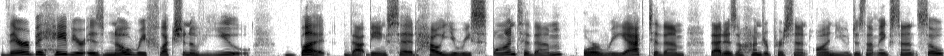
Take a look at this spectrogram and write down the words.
their behavior is no reflection of you. But that being said, how you respond to them or react to them, that is 100% on you. Does that make sense? So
